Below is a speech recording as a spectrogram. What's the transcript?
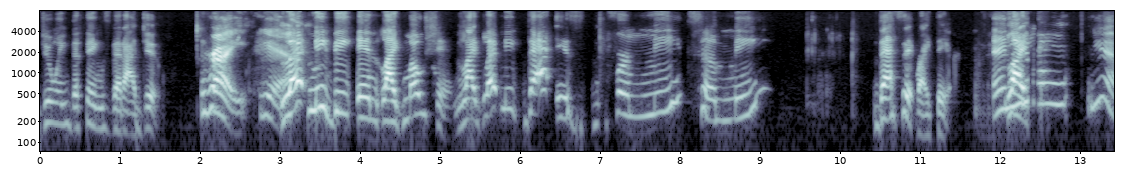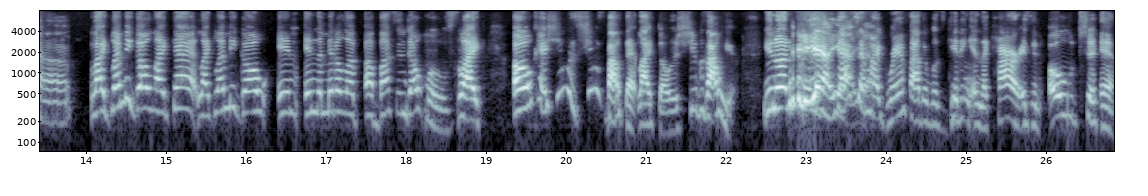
doing the things that I do. Right. Yeah. Let me be in like motion. Like let me that is for me to me that's it right there. and like- you know, yeah. Like let me go like that. Like let me go in in the middle of a bus and dope moves. Like oh, okay, she was she was about that life though. She was out here. You know what I mean? Yeah, The yeah, fact yeah. that my grandfather was getting in the car is an ode to him.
